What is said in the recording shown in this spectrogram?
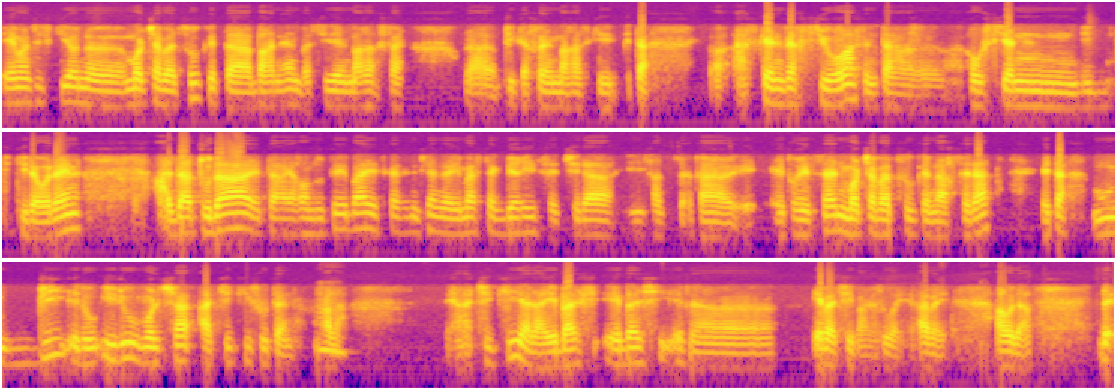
eman zizkion uh, moltsa batzuk, eta barnean bazilen marazki, Picassoen marazki, eta azken versioa, zenta hausian uh, ditira horrein, aldatu da, eta errandute, bai, ezkatzen zian, emazteak berriz, etxera, etorri zen, moltsa batzuk nartzerat, eta bi edo iru moltsa atxiki zuten, mm. hala. E, atxiki, ala, eta... Ebatxi, baratu bai, hau da. Be,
